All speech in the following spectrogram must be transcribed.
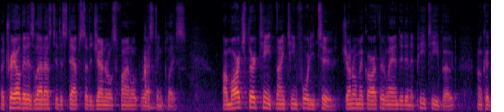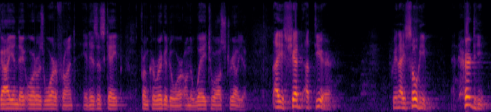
a trail that has led us to the steps of the General's final resting place. On March 13, 1942, General MacArthur landed in a PT boat on Cagayan de Oro's waterfront in his escape from Corregidor on the way to Australia. I shed a tear when I saw him and heard him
